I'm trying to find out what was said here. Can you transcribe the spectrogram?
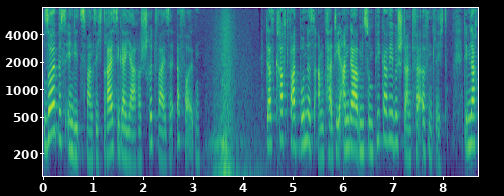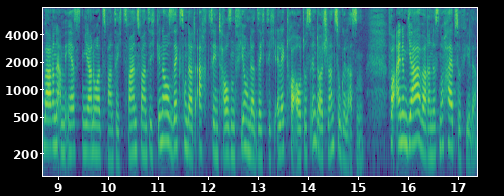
soll bis in die 2030er Jahre schrittweise erfolgen. Das Kraftfahrtbundesamt hat die Angaben zum Pkw-Bestand veröffentlicht. Demnach waren am 1. Januar 2022 genau 618.460 Elektroautos in Deutschland zugelassen. Vor einem Jahr waren es noch halb so viele.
